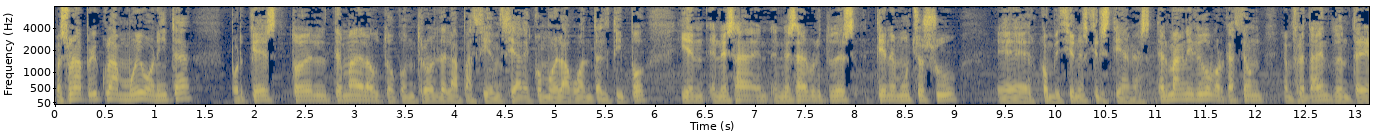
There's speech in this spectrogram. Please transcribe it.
Es una película muy bonita porque es todo el tema del autocontrol, de la paciencia, de cómo él aguanta el tipo, y en, esa, en, esas virtudes tiene mucho su eh, convicciones cristianas. Es magnífico porque hace un enfrentamiento entre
